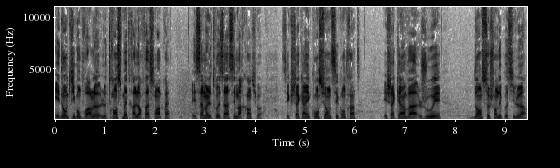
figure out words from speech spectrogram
Et donc ils vont pouvoir le, transmettre à leur façon après. Et ça, moi j'ai trouvé ça assez marquant, tu vois. C'est que chacun est conscient de ses contraintes et chacun va jouer dans ce champ des possibles-là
